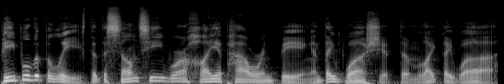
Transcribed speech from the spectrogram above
People that believed that the Santi were a higher power and being and they worshipped them like they were.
